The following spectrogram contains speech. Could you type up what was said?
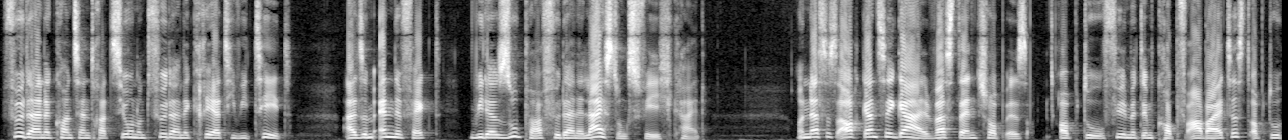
für deine Konzentration und für deine Kreativität. Also im Endeffekt wieder super für deine Leistungsfähigkeit. Und das ist auch ganz egal, was dein Job ist. Ob du viel mit dem Kopf arbeitest, ob du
